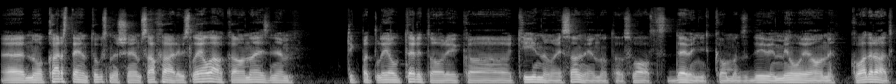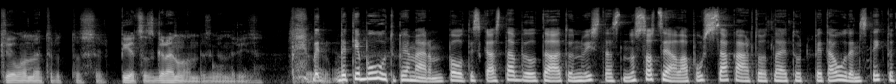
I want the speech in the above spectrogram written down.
No karstajiem tūkstnešiem Sahāra vislielākā un aizņem tikpat lielu teritoriju kā Ķīna vai Savienotās valstis - 9,2 miljoni kvadrātkilometru. Tas ir piecas Grenlandes gandrīz. Bet, bet, ja būtu, piemēram, politiskā stabilitāte un viss tas nu, sociālā puse sakārtot, lai tur pie tā ūdens tiktu,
